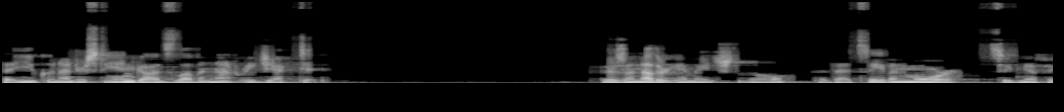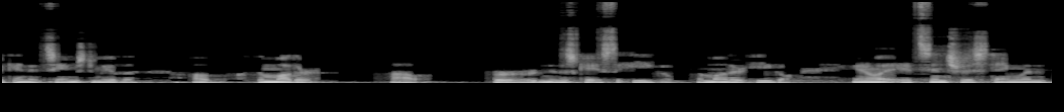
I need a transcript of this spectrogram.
that you could understand God's love and not reject it. There's another image, though, that that's even more significant, it seems to me, of the, of the mother uh, bird, in this case the eagle, the mother eagle. You know, it's interesting when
